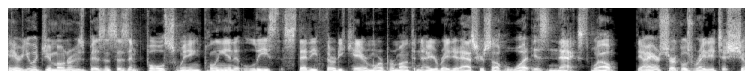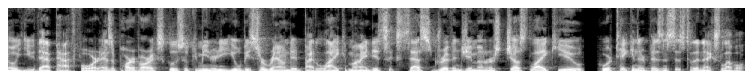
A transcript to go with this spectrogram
Hey, are you a gym owner whose business is in full swing, pulling in at least steady 30K or more per month, and now you're ready to ask yourself, what is next? Well, the Iron Circle is ready to show you that path forward. As a part of our exclusive community, you'll be surrounded by like minded, success driven gym owners just like you who are taking their businesses to the next level.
